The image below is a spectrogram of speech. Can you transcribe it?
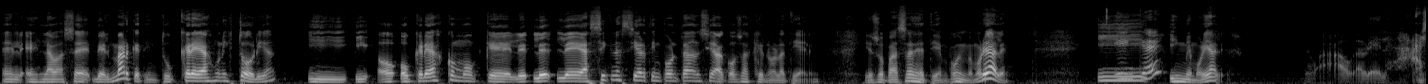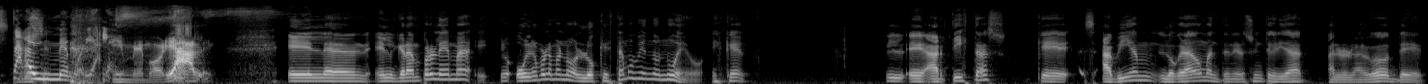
el- es la base del marketing. Tú creas una historia y, y- o, o creas como que le, le- le asignas cierta importancia a cosas que no la tienen. Y eso pasa desde tiempos inmemoriales. ¿Y qué? Inmemoriales. Wow, Gabriela. Hashtag No sé. inmemoriales. Inmemoriales. El, eh, el gran problema, o el gran problema no, lo que estamos viendo nuevo es que eh, artistas que habían logrado mantener su integridad a lo largo de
